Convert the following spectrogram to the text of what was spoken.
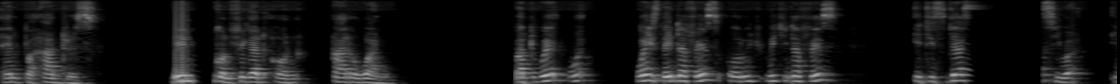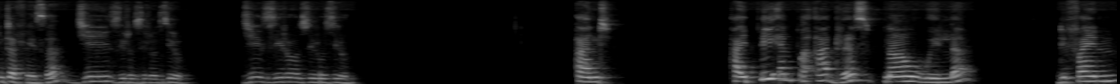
helper address being configured on R1. But where, where, where is the interface or which, which interface? It is just your interface, huh? G000, G000. And IP helper address now will uh, define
